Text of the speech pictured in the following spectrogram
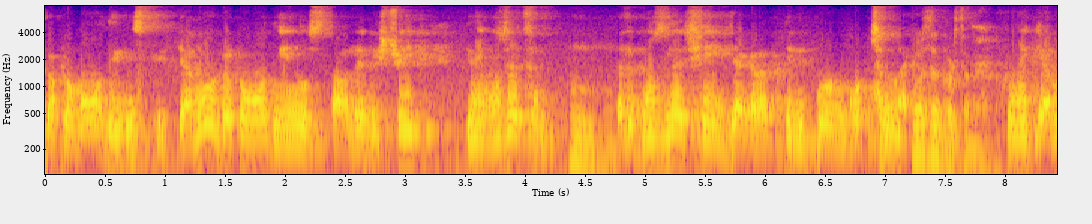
ডক্টর মোহাম্মদ ইউনুসকে। কেন ডক্টর মোহাম্মদ ইউনুস? তাহলে নিশ্চয়ই তিনি বুঝেছেন। তাহলে বুঝলে সেই জায়গাটা তিনি পূরণ করছেন না উনি কেন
